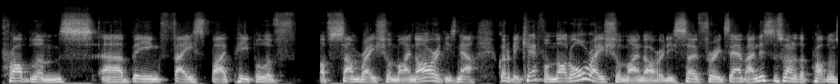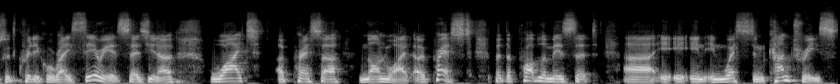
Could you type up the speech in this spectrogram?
problems uh, being faced by people of of some racial minorities. Now, got to be careful, not all racial minorities. So, for example, and this is one of the problems with critical race theory, it says, you know, white oppressor, non white oppressed. But the problem is that uh, in, in Western countries,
